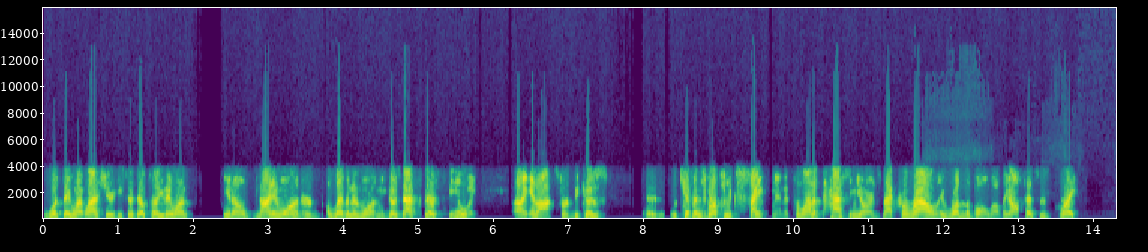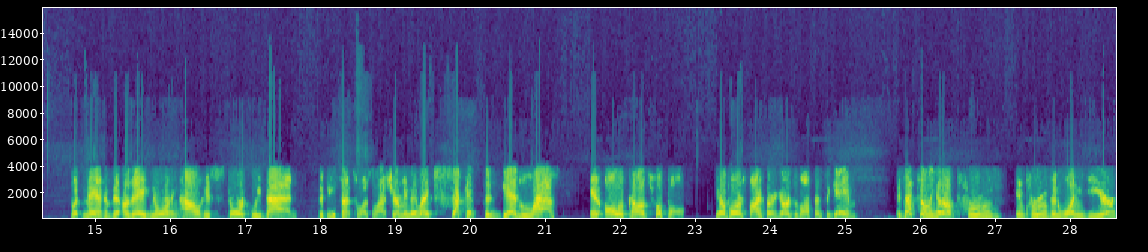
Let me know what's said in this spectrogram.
what they went last year, he said they'll tell you they went, you know, nine and one or eleven and one. He goes, that's their feeling uh, in Oxford because uh, Kiffin's brought some excitement. It's a lot of passing yards. Matt Corral, they run the ball well. The offense is great, but man, are they ignoring how historically bad the defense was last year? I mean, they ranked second to dead last in all of college football. You know, over 500 yards of offense a game. Is that something going to improve improve in one year?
